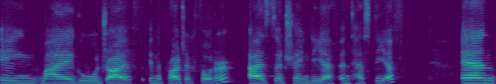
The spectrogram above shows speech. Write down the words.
in my Google Drive in the project folder as the train DF and test DF. And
